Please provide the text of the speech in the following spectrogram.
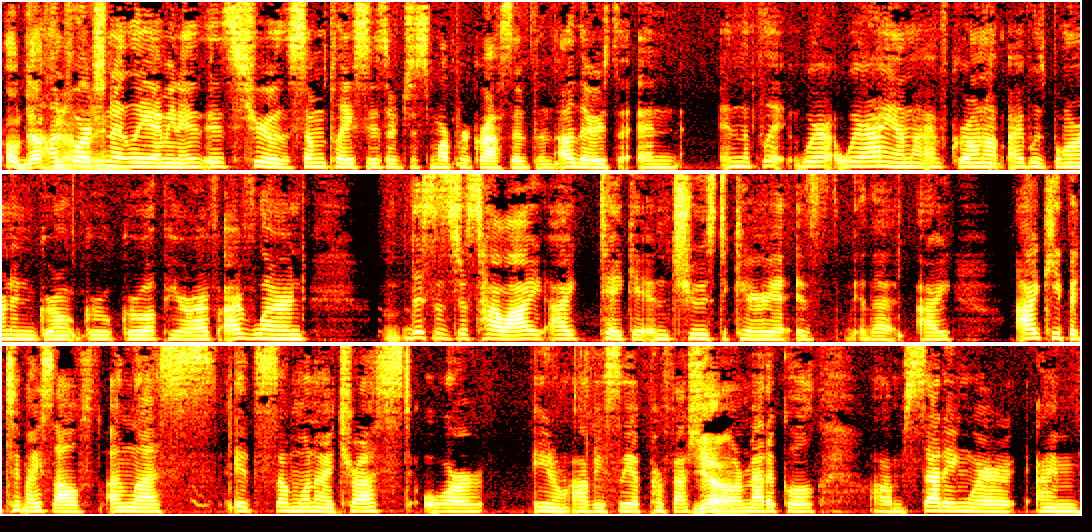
Oh, definitely. unfortunately, I mean it, it's true. Some places are just more progressive than others, and in the pla- where where I am, I've grown up. I was born and grow, grew grew up here. I've I've learned. This is just how I I take it and choose to carry it. Is that I I keep it to myself unless it's someone I trust or you know obviously a professional Yeah. or medical um, setting where I'm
